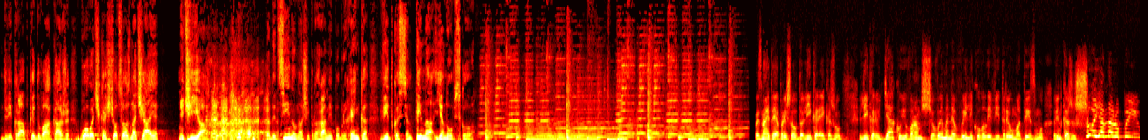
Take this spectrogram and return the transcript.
дві крапки, два, каже, Вовочка, що це означає? Нічия. Традиційно в нашій програмі побрехенька від Костянтина Яновського. Ви знаєте, я прийшов до лікаря і кажу: лікарю, дякую вам, що ви мене вилікували від ревматизму. Він каже: Що я наробив?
